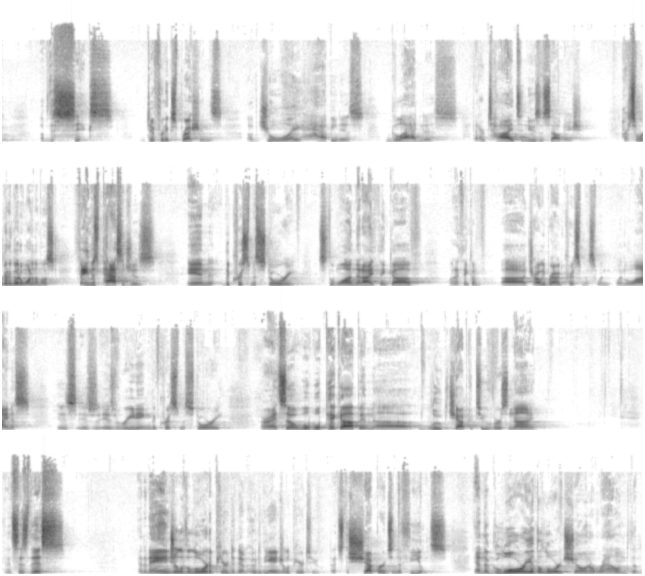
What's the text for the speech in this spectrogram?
of the six different expressions of joy, happiness, gladness that are tied to news of salvation. All right, so we're going to go to one of the most famous passages in the Christmas story. It's the one that I think of when I think of uh, Charlie Brown Christmas, when, when Linus is, is, is reading the Christmas story. All right, so we'll, we'll pick up in uh, Luke chapter 2, verse 9. And it says this And an angel of the Lord appeared to them. Who did the angel appear to? That's the shepherds in the fields. And the glory of the Lord shone around them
